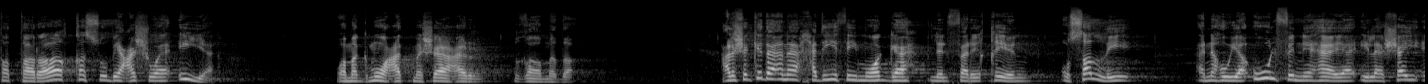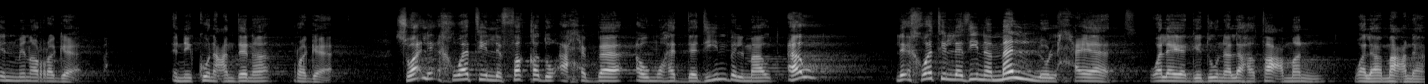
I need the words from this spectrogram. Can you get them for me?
تتراقص بعشوائية. ومجموعة مشاعر غامضة. علشان كده أنا حديثي موجه للفريقين أصلي أنه يؤول في النهاية إلى شيء من الرجاء أن يكون عندنا رجاء. سواء لإخواتي اللي فقدوا أحباء أو مهددين بالموت أو لإخواتي الذين ملوا الحياة ولا يجدون لها طعما ولا معنى.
